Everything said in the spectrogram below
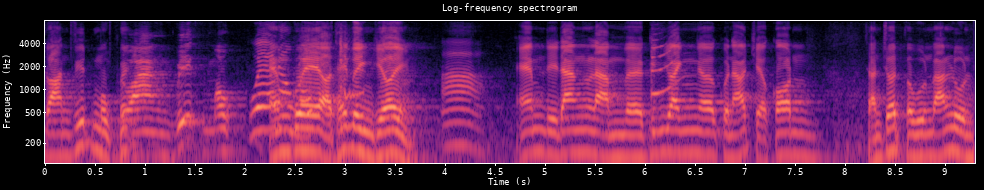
Đoàn Viết Mục ấy. đoàn viết mục. Quê Em đâu quê vậy? ở Thái Bình chị ơi. À. Em thì đang làm về kinh doanh quần áo trẻ con Sản xuất và buôn bán luôn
